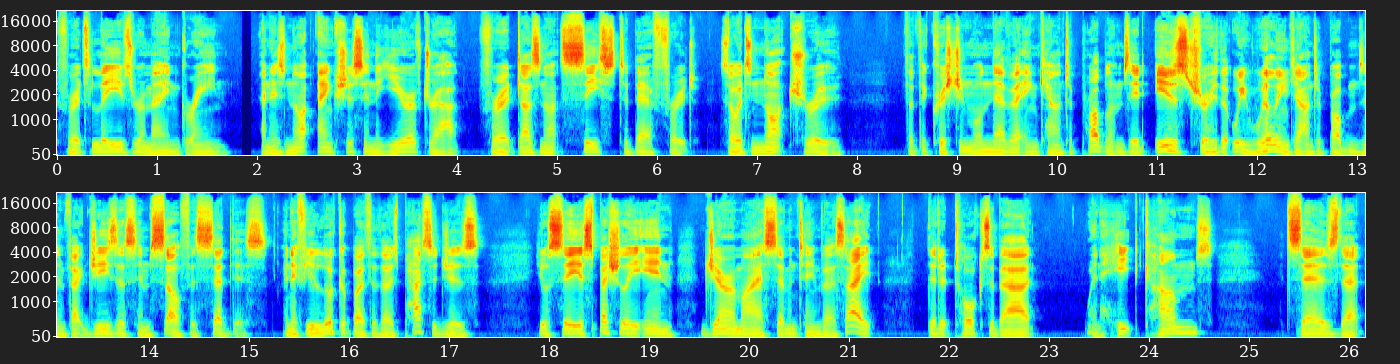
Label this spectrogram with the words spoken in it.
for its leaves remain green, and is not anxious in the year of drought, for it does not cease to bear fruit. So it's not true that the Christian will never encounter problems. It is true that we will encounter problems. In fact, Jesus himself has said this. And if you look at both of those passages, you'll see, especially in Jeremiah 17, verse 8, that it talks about when heat comes, it says that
